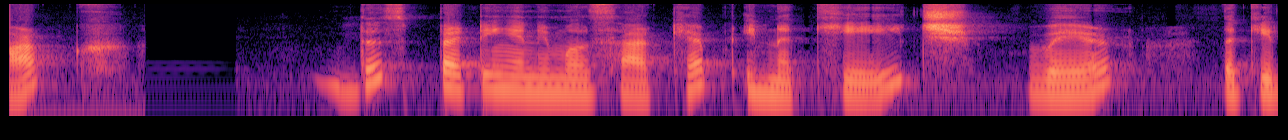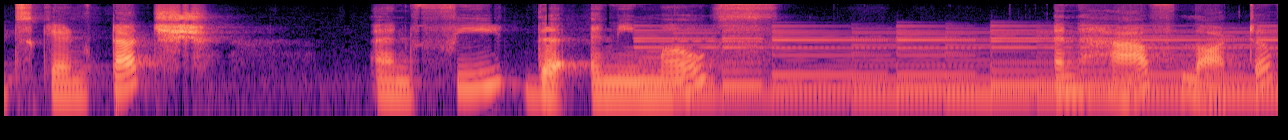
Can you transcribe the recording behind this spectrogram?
park. This petting animals are kept in a cage where the kids can touch and feed the animals and have lot of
